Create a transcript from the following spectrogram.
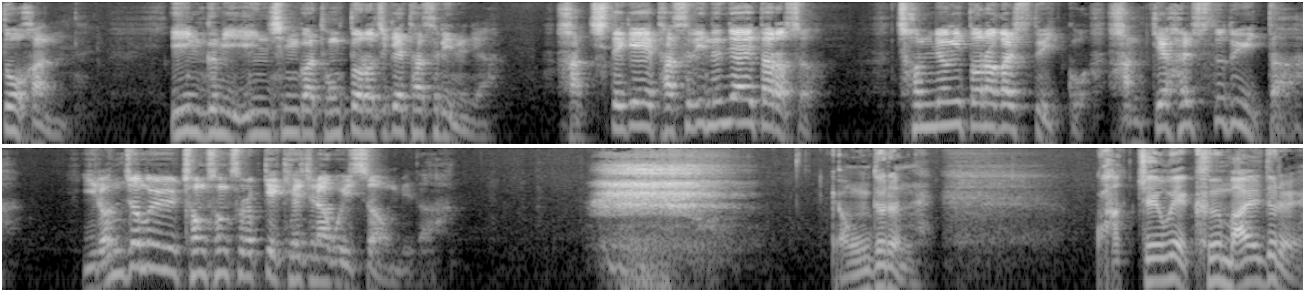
또한 임금이 인심과 동떨어지게 다스리느냐 합치되게 다스리느냐에 따라서 천명이 떠나갈 수도 있고 함께 할 수도 있다. 이런 점을 정성스럽게 개진하고 있사옵니다. 경들은 곽재우의 그 말들을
